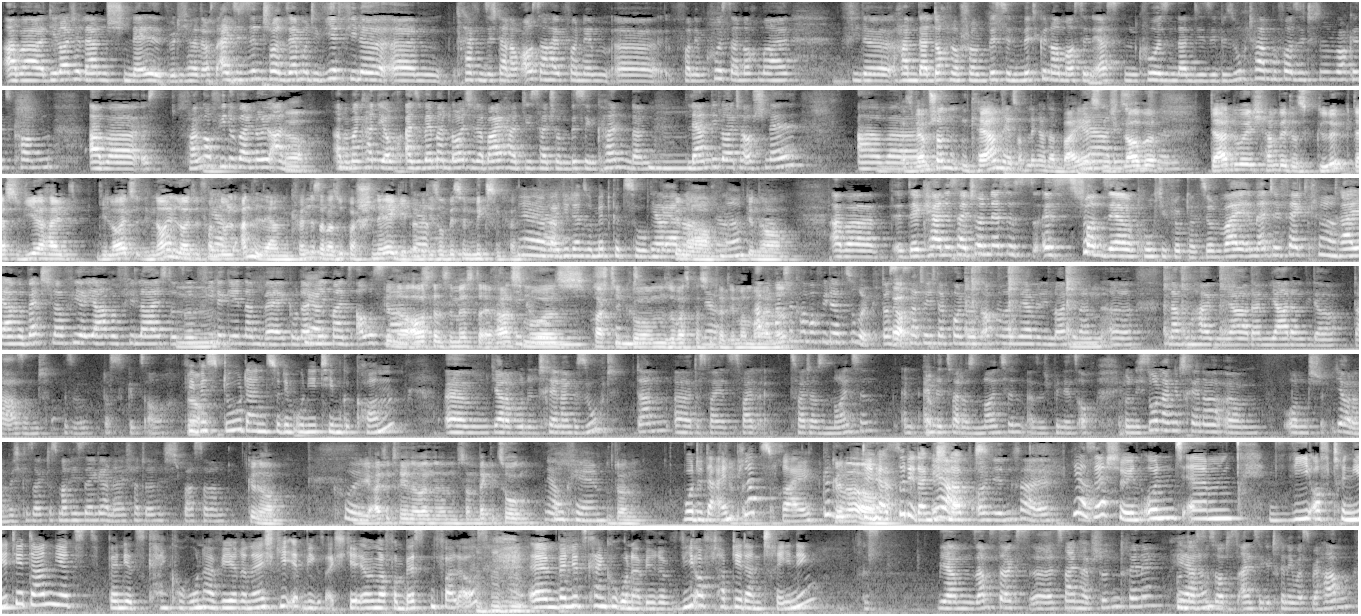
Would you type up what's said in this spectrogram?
aber die Leute lernen schnell, würde ich halt auch sagen. Also sie sind schon sehr motiviert. Viele ähm, treffen sich dann auch außerhalb von dem, äh, von dem Kurs dann nochmal. Viele haben dann doch noch schon ein bisschen mitgenommen aus den ersten Kursen, dann, die sie besucht haben, bevor sie zu den Rockets kommen. Aber es fangen auch viele bei Null an. Ja. Aber man kann die auch, also wenn man Leute dabei hat, die es halt schon ein bisschen können, dann mhm. lernen die Leute auch schnell. Aber also wir haben schon einen Kern, der jetzt auch länger dabei ist. Ja, und ich glaube, dadurch haben wir das Glück, dass wir halt die Leute, die neuen Leute von ja. null anlernen können, es aber super schnell geht, damit ja. die so ein bisschen mixen können. Ja, ja, weil die dann so mitgezogen werden. Genau, auch, ne? genau. Aber äh, der Kern ist halt schon, es ist, ist schon sehr hoch die Fluktuation, weil im Endeffekt Klar. drei Jahre Bachelor, vier Jahre vielleicht und so, mhm. viele gehen dann weg oder ja. gehen mal ins Ausland. Genau, Auslandssemester, Erasmus, Praktikum, Praktikum sowas passiert ja. halt immer mal. Aber manche ne? kommen auch wieder zurück. Das ja. ist natürlich, da freuen wir uns auch immer sehr, wenn die Leute dann mhm. äh, nach einem halben Jahr oder einem Jahr dann wieder da sind. Also das gibt's auch. Wie bist du dann zu dem Uni-Team gekommen? Ähm, ja, da wurde ein Trainer gesucht dann. Äh, das war jetzt 2019 Ende ja. 2019. Also ich bin jetzt auch noch nicht so lange Trainer. Ähm, und ja, da habe ich gesagt, das mache ich sehr gerne. Ich hatte richtig Spaß daran. Genau. Cool. Die alte Trainerin ähm, ist dann weggezogen. Ja. Okay. Und dann wurde da ein Platz frei. Genau. genau. Den hast du dir dann geschnappt. Ja, auf jeden Fall. Ja, sehr schön. Und ähm, wie oft trainiert ihr dann jetzt, wenn jetzt kein Corona wäre? Ne? Ich gehe, wie gesagt, ich gehe immer vom besten Fall aus. ähm, wenn jetzt kein Corona wäre, wie oft habt ihr dann Training? Wir haben samstags äh, zweieinhalb Stunden Training und ja. das ist auch das einzige Training, was wir haben.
